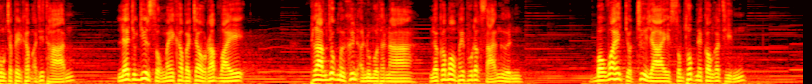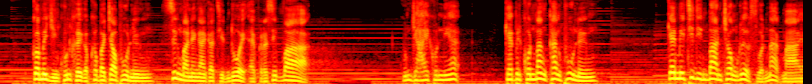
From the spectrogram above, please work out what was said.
คงจะเป็นคำอธิษฐาน แล้วจึงยื่นส่งมาให้ข้าพเจ้ารับไว้ พลางยกมือขึ้นอนุโมทนาแล้วก็มอบให้ผู้รักษาเงิน บอกว่าให้จดชื่อยายสมทบในกองกระถิน ก็มีหญิงคุ้นเคยกับข้าพเจ้าผู้หนึ่ง ซึ่งมาในงานกระถินด้วยแอบกระซิบว่า คุณยายคนเนี้ย แกเป็นคนมั่งคั่งผู้หนึ่ง แกมีที่ดินบ้านช่องเลือกสวนมากมาย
